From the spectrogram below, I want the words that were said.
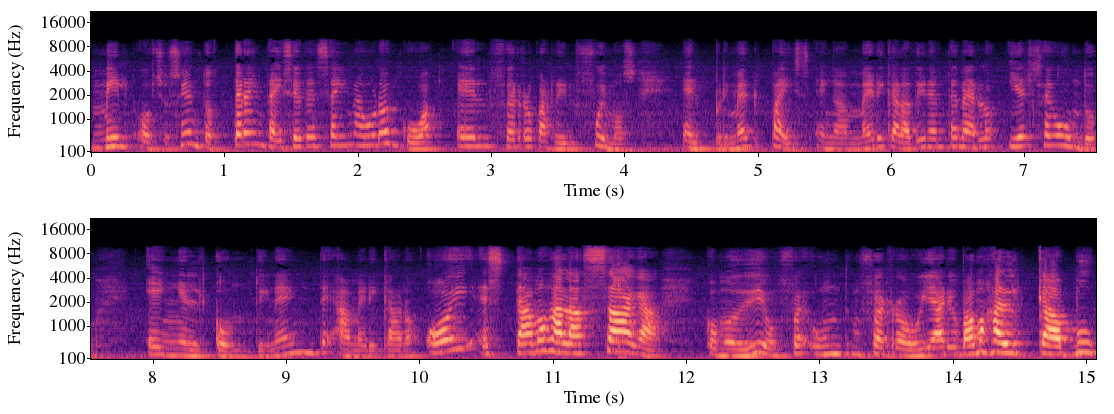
1837 se inauguró en Cuba el ferrocarril. Fuimos el primer país en América Latina en tenerlo y el segundo en el continente americano. Hoy estamos a la saga, como digo, un, un ferroviario, vamos al Cabú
